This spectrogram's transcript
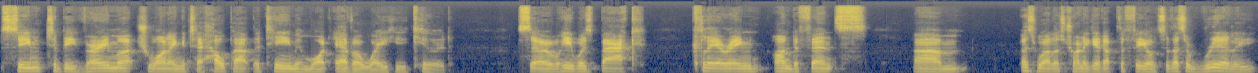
seemed to be very much wanting to help out the team in whatever way he could. So he was back clearing on defense, um, as well as trying to get up the field. So that's a really,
